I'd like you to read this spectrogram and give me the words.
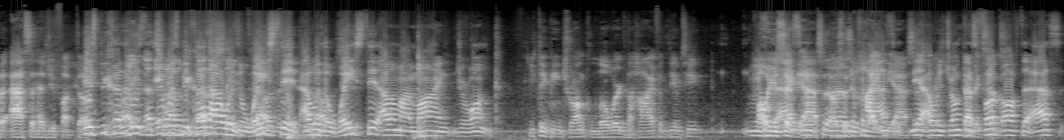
but acid had you fucked up. It's because Right? it was, That's it was was because I say. was That was wasted. I was a wasted out of my mind drunk. you think being drunk lowered the high for the DMT? With Oh, you're the saying the acid. Oh, so uh, it for the the acid. Yeah, I was drunk That as fuck sense. off the acid,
